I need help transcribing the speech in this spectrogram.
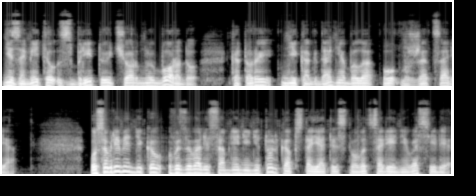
не заметил сбритую черную бороду, которой никогда не было у лжецаря. У современников вызывали сомнения не только обстоятельства воцарения Василия,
